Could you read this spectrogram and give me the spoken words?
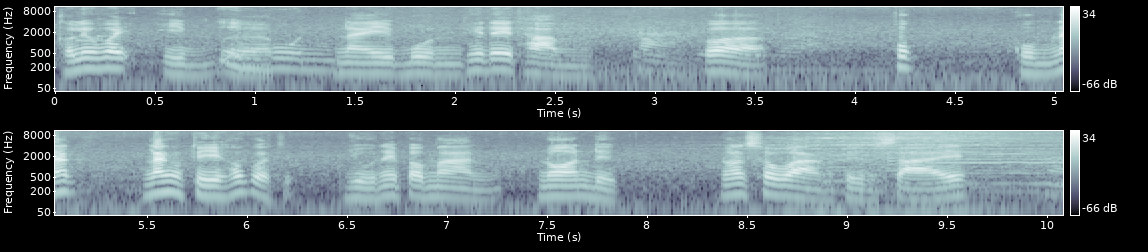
เขาเรียกว่าอิ่มอิ่มเอิบบุญ ในบุญที่ได้ทำค่ะ ก็พว กกลุ่มนักนักดนตรีเขาก็อยู่ในประมาณนอนดึก นอนสว่างตื่นสายอ่า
